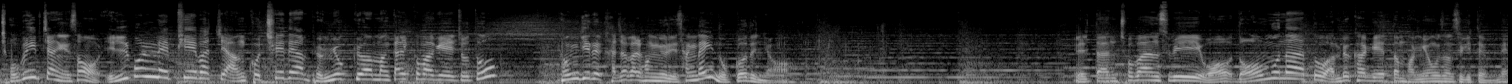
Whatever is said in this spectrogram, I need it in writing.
저그 입장에서 일벌레 피해받지 않고 최대한 병력 교환만 깔끔하게 해줘도 경기를 가져갈 확률이 상당히 높거든요. 일단 초반 수비 워- 너무나 또 완벽하게 했던 박영우 선수이기 때문에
